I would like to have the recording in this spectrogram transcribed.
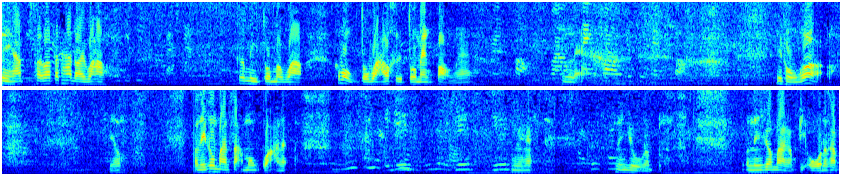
นี่ครับพระวัดพระธาตุดอยวาว ก็มีตัวมาวาวเขาบอกตัววาวคือตัวแมงป่องนะฮะนั่นแหละแมงปองที่คือแมงป่องนี่ผมก็ เดี๋ยว ตอนนี้ก็ประมาณสามโมงกว่าแล้วไปยืนยืนยืนนี่ฮะนี่อยู่กับ วันนี้ก็มากับพี่โอนะครับ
